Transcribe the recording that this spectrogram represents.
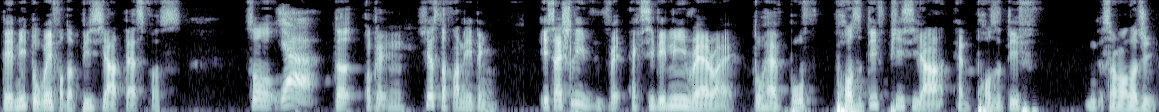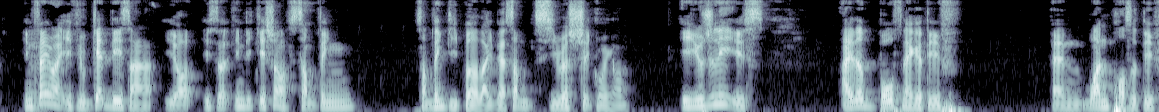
they need to wait for the PCR test first. So yeah. the okay, Mm. here's the funny thing. It's actually ve- exceedingly rare, right, to have both positive PCR and positive serology. In Mm. fact, right, if you get this, uh, your it's an indication of something, something deeper. Like there's some serious shit going on. It usually is either both negative and one positive.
